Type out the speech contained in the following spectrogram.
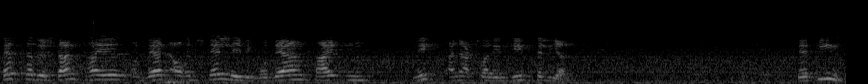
fester Bestandteil und werden auch in schnelllebigen, modernen Zeiten nicht an Aktualität verlieren. Der Dienst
